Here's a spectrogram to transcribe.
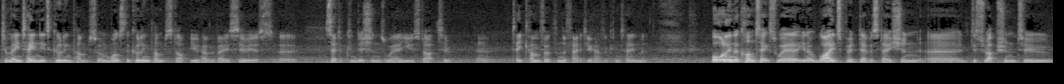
to maintain these cooling pumps. And once the cooling pumps stop, you have a very serious uh, set of conditions where you start to uh, take comfort from the fact you have a containment. All in a context where you know widespread devastation, uh, disruption to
